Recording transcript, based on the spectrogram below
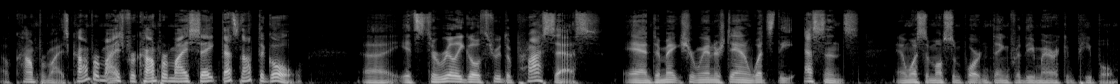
of compromise. Compromise for compromise sake, that's not the goal. Uh, it's to really go through the process and to make sure we understand what's the essence and what's the most important thing for the American people.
